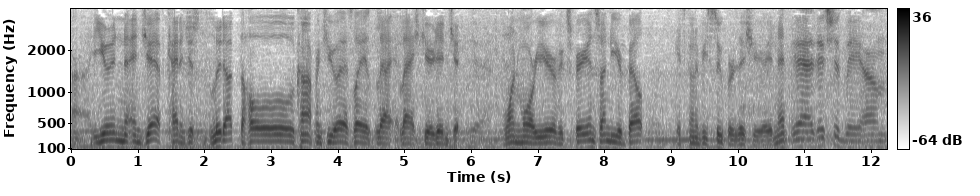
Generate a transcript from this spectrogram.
Uh, you and, and Jeff kind of just lit up the whole Conference US la- la- last year, didn't you? Yeah. One more year of experience under your belt. It's going to be super this year, isn't it? Yeah, it should be. Um,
